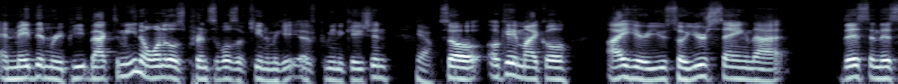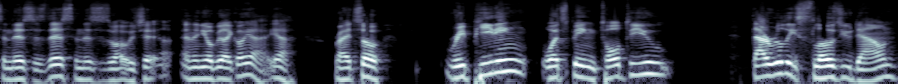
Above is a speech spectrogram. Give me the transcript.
and made them repeat back to me. You know, one of those principles of, of communication. Yeah. So, okay, Michael, I hear you. So you're saying that this and this and this is this and this is what we should, uh, and then you'll be like, oh yeah, yeah, right. So repeating what's being told to you, that really slows you down,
